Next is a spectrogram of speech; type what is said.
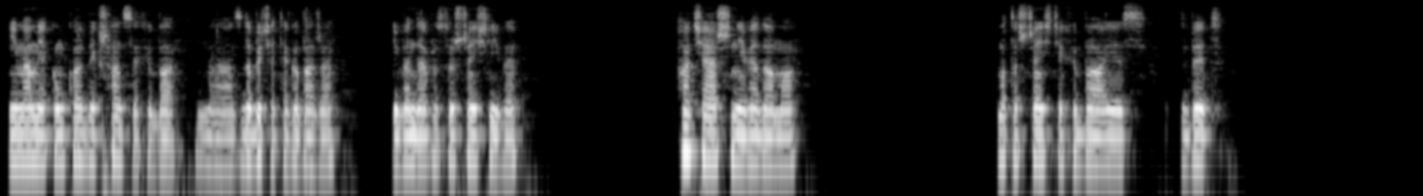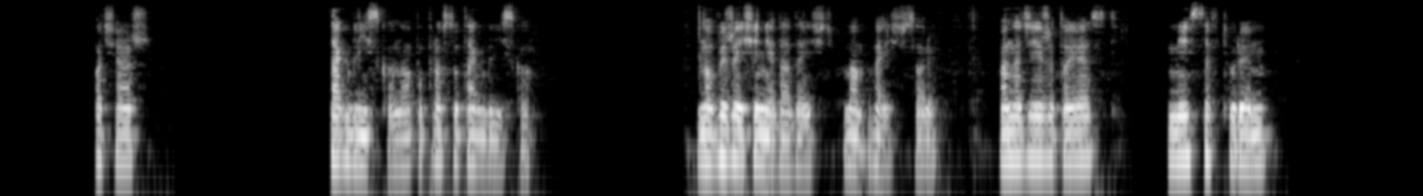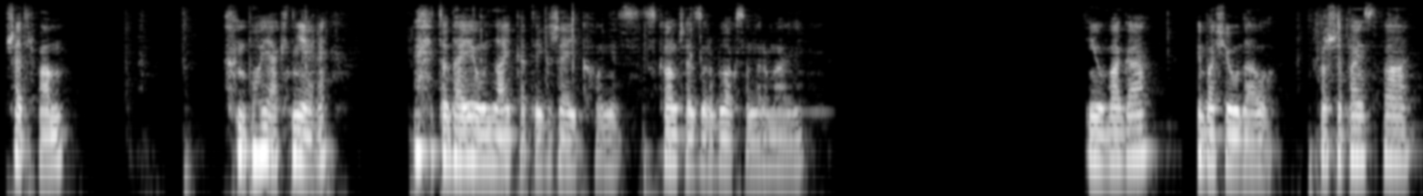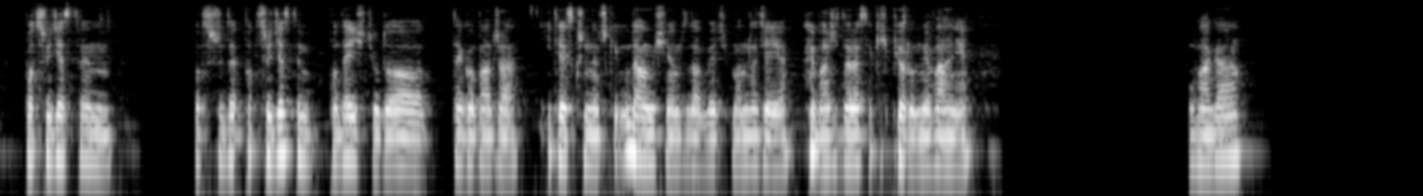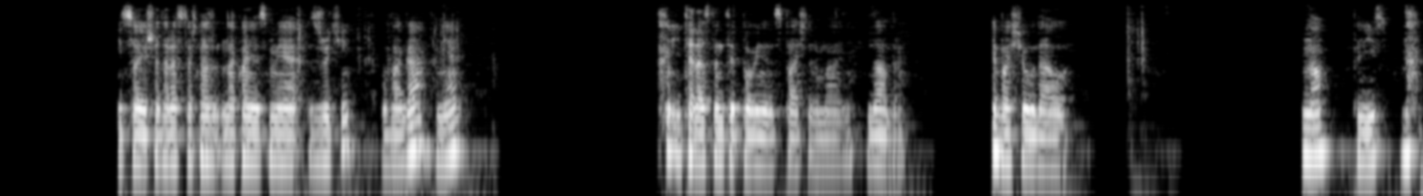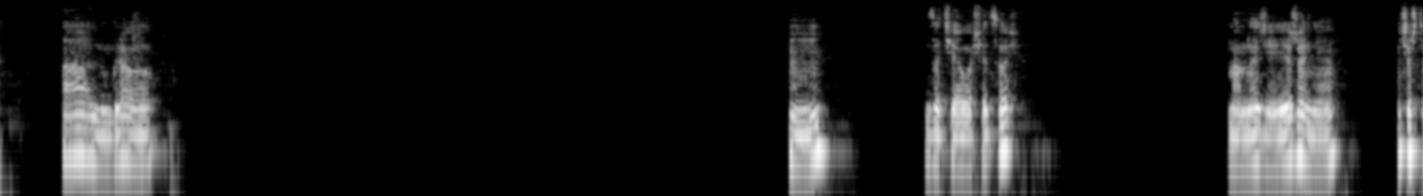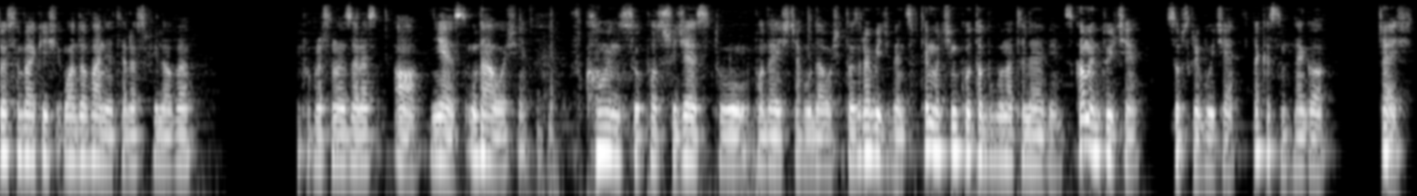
I mam jakąkolwiek szansę chyba na zdobycie tego barza i będę po prostu szczęśliwy. Chociaż nie wiadomo. Bo to szczęście chyba jest zbyt. Chociaż. Tak blisko, no po prostu tak blisko. No wyżej się nie da. Mam wejść, sorry. Mam nadzieję, że to jest miejsce, w którym przetrwam. Bo jak nie, to daję lajka tej grze i koniec. Skończę z Robloxem normalnie. I uwaga, chyba się udało. Proszę Państwa, po 30, po 30, po 30 podejściu do tego badża i tej skrzyneczki udało mi się ją zdobyć, mam nadzieję. Chyba, że teraz jakiś piorun mnie walnie. Uwaga. I co, jeszcze teraz ktoś na, na koniec mnie zrzuci? Uwaga, nie? I teraz ten typ powinien spać normalnie. Dobra. Chyba się udało. No, please. Alugro. Hmm. Zacięło się coś? Mam nadzieję, że nie. Chociaż to jest chyba jakieś ładowanie teraz chwilowe. I po prostu nas zaraz... O, jest, udało się. W końcu po 30 podejściach udało się to zrobić, więc w tym odcinku to było na tyle, więc komentujcie, subskrybujcie. Do następnego. Cześć!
